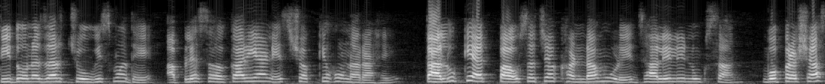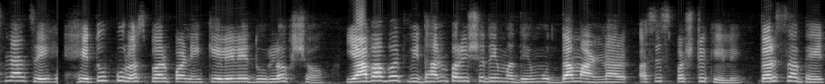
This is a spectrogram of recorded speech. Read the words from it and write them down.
ती दोन हजार चोवीसमध्ये आपल्या सहकार्यानेच शक्य होणार आहे. तालुक्यात पावसाच्या खंडामुळे झालेले नुकसान व प्रशासनाचे हेतुपुरस्परपणे केलेले दुर्लक्ष याबाबत विधान परिषदेमध्ये मुद्दा मांडणार असे स्पष्ट केले. तर सभेत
